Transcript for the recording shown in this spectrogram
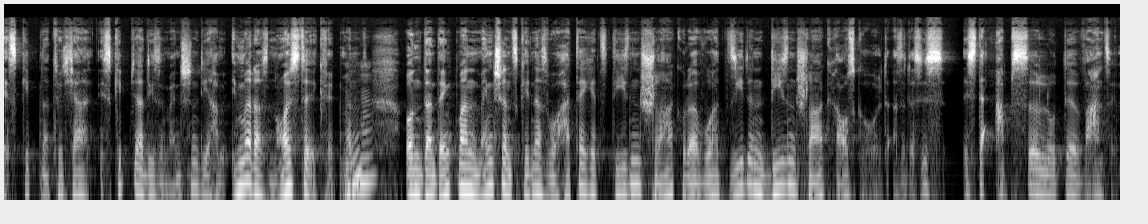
Es gibt natürlich, ja, es gibt ja diese Menschen, die haben immer das neueste Equipment und dann denkt man, Menschenskinders, wo hat er jetzt diesen Schlag oder wo hat sie denn diesen Schlag rausgeholt? Also das ist, ist der absolute Wahnsinn.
